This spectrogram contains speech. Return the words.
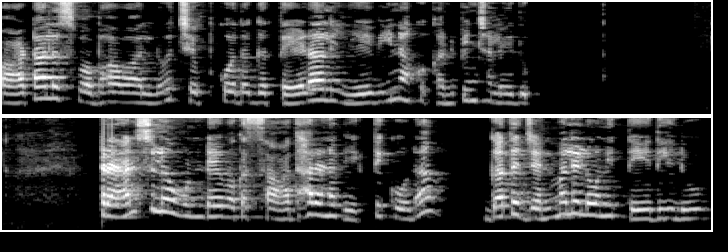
పాఠాల స్వభావాల్లో చెప్పుకోదగ్గ తేడాలు ఏవీ నాకు కనిపించలేదు. ట్రాన్స్లో ఉండే ఒక సాధారణ వ్యక్తి కూడా గత జన్మలలోని తేదీలు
